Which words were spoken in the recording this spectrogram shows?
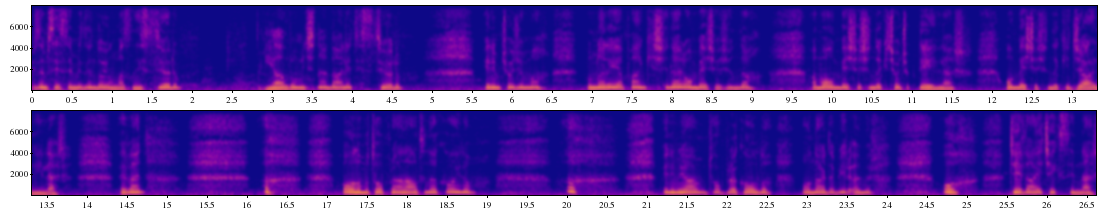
Bizim sesimizin duyulmasını istiyorum. Yavrum için adalet istiyorum. Benim çocuğuma bunları yapan kişiler 15 yaşında. Ama 15 yaşındaki çocuk değiller. 15 yaşındaki caniler. Ve ben oğlumu toprağın altına koydum. Ah, benim yavrum toprak oldu. Onlar da bir ömür o cezayı çeksinler.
